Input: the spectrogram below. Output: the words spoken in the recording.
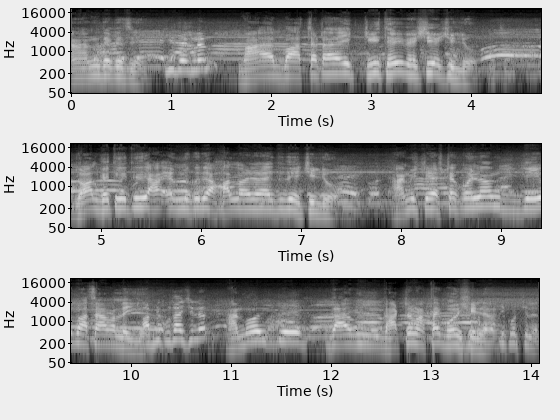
আমি দেখেছি। কি দেখলেন? মা বাচ্চাটা এই ট্রি থেকে ভেসে এসেছিল। জল খেতে খেতে এমনি করে হাল লাইতে দিয়েছিল। আমি চেষ্টা করলাম যে বাঁচা আমার লাগবে আপনি কোথায় ছিলেন? আমি ওই ঘাটের মাথায় বসেছিলাম। কি করছিলেন?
